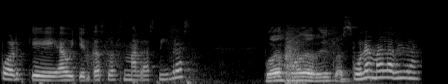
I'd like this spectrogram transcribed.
porque ahuyentas las malas vibras. Puedas moda vibras. Pura mala vibra.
